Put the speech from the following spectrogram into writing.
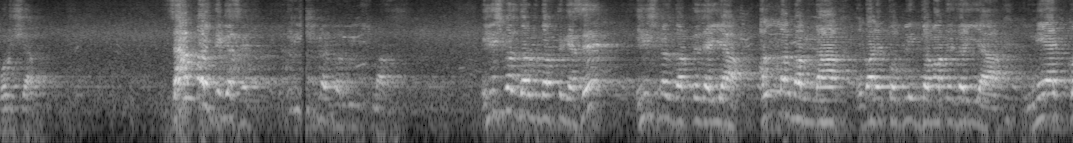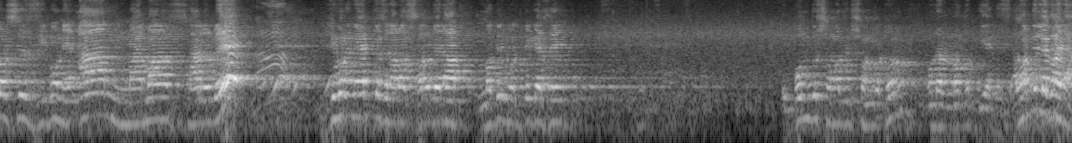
বরিশাল। জাল বাইতে গেছে ইলিশ মাছ ধরতে যাইয়া আল্লাহ এবারে জমাতে যাইয়া করছে জীবনে ছাড়বে জীবনে না। নদীর মধ্যে গেছে বন্ধু সামাজিক সংগঠন ওনার নগদ দিয়ে গেছে আলহামদুলিল্লাহ কয় না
